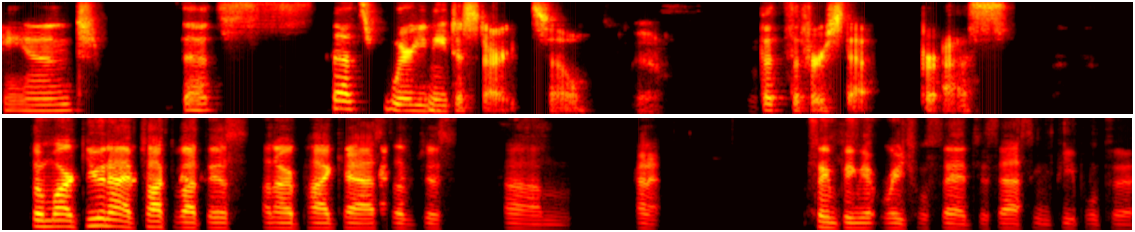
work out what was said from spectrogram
and that's that's where you need to start. So Yeah. that's the first step for us. So, Mark, you and I have talked about this on our podcast of just um, kind of same thing that Rachel said, just asking people to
